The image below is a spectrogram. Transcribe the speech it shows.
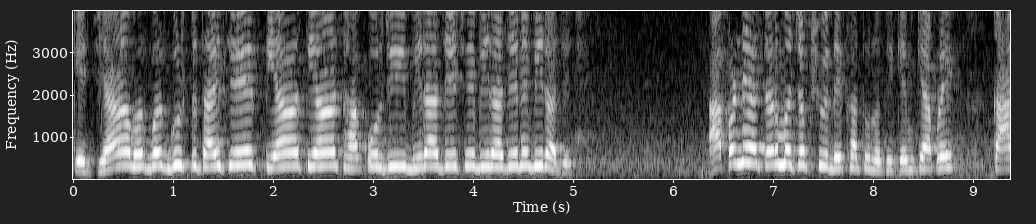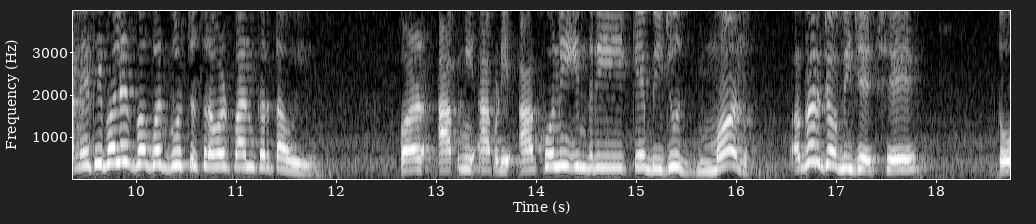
કે જ્યાં ભગવદ્ ગુષ્ટ થાય છે, ત્યાં ત્યાં ઠાકોરજી બિરાજે છે, બિરાજે ને બિરાજે છે. આપણને આ ચર્મચક્ષુ દેખાતું નથી, કેમ કે આપણે કાનેથી ભલે જ ભગવત ગુષ્ટ શ્રવણ પાન કરતા હોઈએ. પણ આપની આપણી આંખોની ઇન્દ્રી કે બીજું મન અગર જો બીજે છે, તો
